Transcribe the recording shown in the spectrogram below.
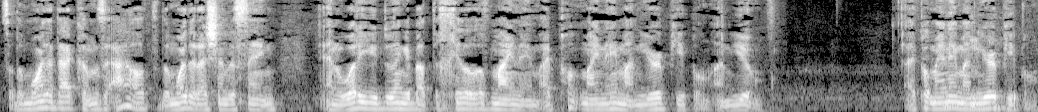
So the more that that comes out, the more that Hashem is saying, and what are you doing about the chil of my name? I put my name on your people, on you. I put my name on your people.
